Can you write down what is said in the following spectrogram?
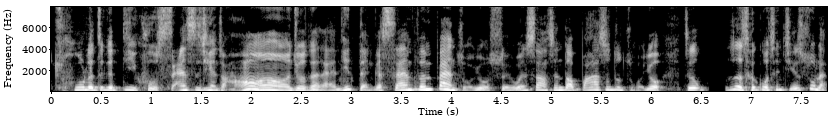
出了这个地库三四千转，嗯，就这来，你等个三分半左右，水温上升到八十度左右，这个热车过程结束了，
